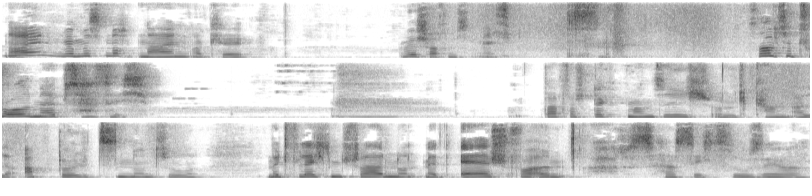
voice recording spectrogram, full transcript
Nein, wir müssen noch. Nein, okay. Wir schaffen es nicht. Solche Troll-Maps hasse ich. Da versteckt man sich und kann alle abbölzen und so. Mit Flächenschaden und mit Ash vor allem. Ach, das hasse ich so sehr.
